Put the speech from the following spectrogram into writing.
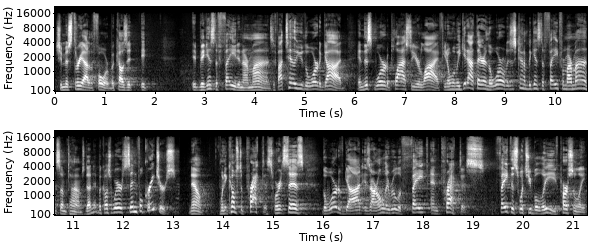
she missed three out of the four because it, it, it begins to fade in our minds. If I tell you the Word of God and this Word applies to your life, you know, when we get out there in the world, it just kind of begins to fade from our minds sometimes, doesn't it? Because we're sinful creatures. Now, when it comes to practice, where it says the Word of God is our only rule of faith and practice, faith is what you believe personally,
